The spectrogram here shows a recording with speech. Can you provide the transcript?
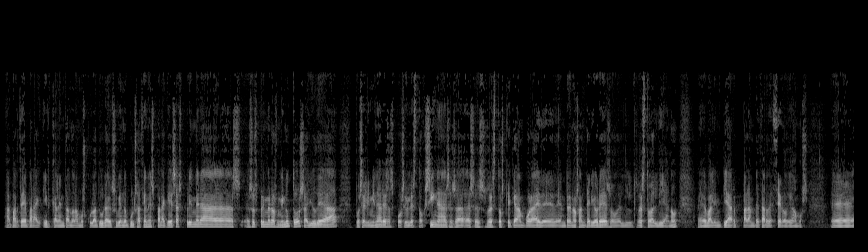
aparte de para ir calentando la musculatura, ir subiendo pulsaciones, para que esas primeras, esos primeros minutos ayude a pues eliminar esas posibles toxinas, esos restos que quedan por ahí de, entrenos anteriores o del resto del día, ¿no? Eh, va a limpiar para empezar de cero, digamos. Eh,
